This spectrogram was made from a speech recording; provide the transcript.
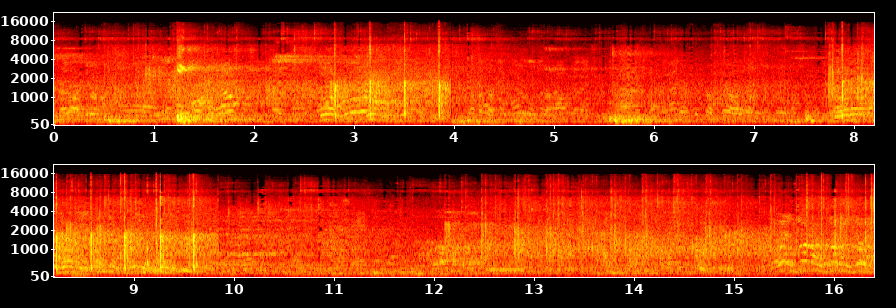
Здорово, здорово. Здорово, здорово. Пойдем, пойдем. Ой, здорово, здорово, здорово.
